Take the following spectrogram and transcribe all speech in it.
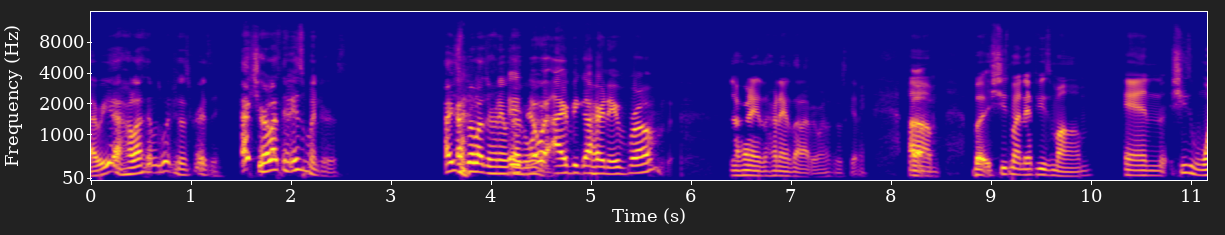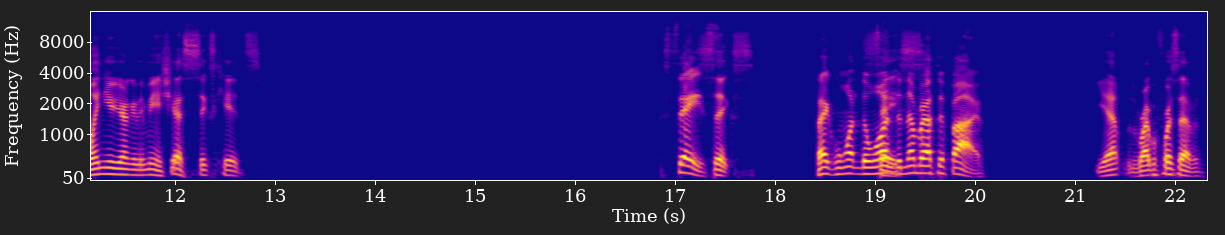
ivory yeah her last name is winters that's crazy actually her last name is winters i just realized her name was Is ivory that where winters. Ivy got her name from? no her name her name's not ivory I'm just kidding Oh. um but she's my nephew's mom and she's one year younger than me and she has six kids Say six Like one, the one, the number after five. yep right before seven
